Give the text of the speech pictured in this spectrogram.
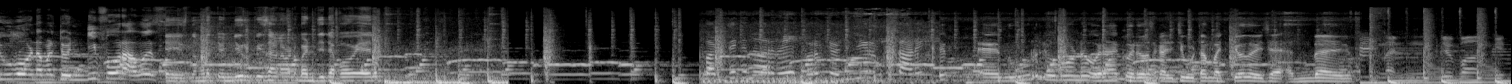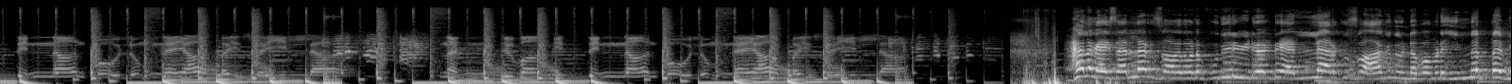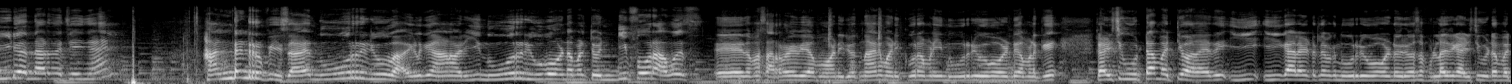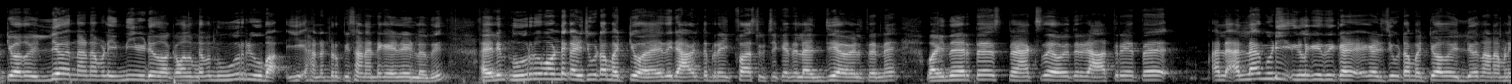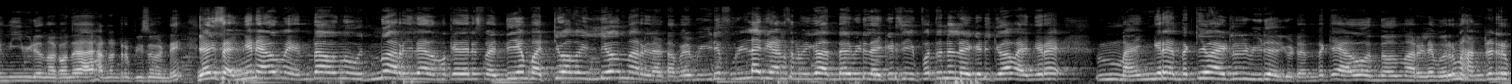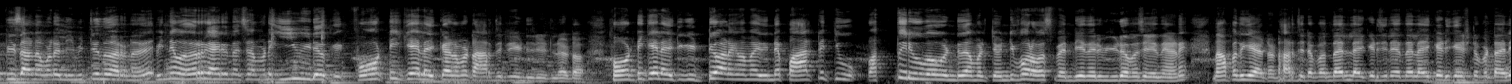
രൂപ കൊണ്ട് നമ്മൾ ട്വന്റി ഫോർ അവേഴ്സ് നമ്മുടെ ട്വന്റി റുപ്പീസ് ആണ് നമ്മുടെ ബഡ്ജറ്റ് അപ്പോൾ ാണ് ബഡ്ജറ്റ് എന്ന് പറയുന്നത് വെറും ട്വന്റി റുപ്പീസ് ആണ്. നൂറ് രൂപ കൊണ്ട് ഒരാൾക്ക് ഒരു ദിവസം കഴിച്ചു കൂട്ടാൻ പറ്റുമോ എന്ന് ചോദിച്ചാൽ എന്തായാലും. എല്ലാവർക്കും സ്വാഗതം. നമ്മുടെ പുതിയൊരു വീഡിയോ ആയിട്ട് എല്ലാവർക്കും സ്വാഗതമുണ്ട്. അപ്പോൾ നമ്മുടെ ഇന്നത്തെ വീഡിയോ എന്താണെന്ന് വെച്ച് കഴിഞ്ഞാൽ ഹൺഡ്രഡ് റുപ്പീസ് അതായത് നൂറ് രൂപ. നിങ്ങൾക്ക് കാണാൻ ഈ നൂറ് രൂപ കൊണ്ട് നമ്മൾ ട്വന്റി ഫോർ അവേഴ്സ് നമ്മൾ സർവൈവ് ചെയ്യാൻ പോവാണ്. ഇരുപത്തിനാല് മണിക്കൂർ നമ്മൾ ഈ നൂറ് രൂപ കൊണ്ട് നമ്മൾക്ക് കഴിച്ചു കൂട്ടാൻ പറ്റുമോ? അതായത് ഈ ഈ കാലഘട്ടത്തിൽ നമുക്ക് നൂറ് രൂപ കൊണ്ട് ഒരു ദിവസം ഫുള്ളായിട്ട് കഴിച്ചു കൂട്ടാൻ പറ്റുമോ അതോ ഇല്ലയോ എന്നാണ് നമ്മൾ ഇന്ന് ഈ വീഡിയോ നോക്കാൻ നമ്മൾ നൂറ് രൂപ ഈ ഹൺഡ്രഡ് റുപ്പീസാണ് എന്റെ കയ്യിലുള്ളത്. അതിലും നൂറ് രൂപ കൊണ്ട് കഴിച്ചു കൂട്ടാൻ പറ്റുമോ? അതായത് രാവിലത്തെ ബ്രേക്ക്ഫാസ്റ്റ് ഉച്ചക്കത്തെ ലഞ്ച് അതുപോലെ തന്നെ വൈകുന്നേരത്തെ സ്നാക്സ് അതുപോലെ തന്നെ രാത്രിയത്തെ അല്ല എല്ലാം കൂടി നിങ്ങൾക്ക് ഇത് കഴി- കഴിച്ചു കൂട്ടാൻ പറ്റുമോ അതോ ഇല്ലയോ എന്നാണ് നമ്മൾ ഈ വീഡിയോ നോക്കുന്നത് ഹൺഡ്രഡ് റുപ്പീസ് കൊണ്ട്. ഗൈസ് എങ്ങനെയാവും എന്താവുന്നു? ഒന്നും അറിയില്ല. നമുക്ക് ഏതായാലും സ്പെൻഡ് ചെയ്യാൻ പറ്റുമോ അതോ ഇല്ലയോ എന്ന് അറിയില്ല കേട്ടോ. അപ്പോൾ വീഡിയോ ഫുള്ളായിട്ട് കാണാൻ ശ്രമിക്കുക. എന്തായാലും വീഡിയോ ലൈക്ക് അടിച്ച് ഇപ്പോൾ തന്നെ ലൈക്ക് അടിക്കുക. ഭയങ്കര ഭയങ്കര എന്തൊക്കെയോ ആയിട്ടുള്ളൊരു വീഡിയോ ആയിരിക്കും കേട്ടോ. എന്തൊക്കെയാവും എന്തോ എന്ന് അറിയില്ല. വെറും ഹൺഡ്രഡ് റുപ്പീസ് ആണ് നമ്മുടെ ലിമിറ്റ് എന്ന് പറയുന്നത്. പിന്നെ വേറൊരു കാര്യം എന്ന് വെച്ചാൽ നമ്മുടെ ഈ വീഡിയോക്ക് ഫോർട്ടി കെ ലൈക്കാണ് നമ്മൾ ടാർഗറ്റ് ചെയ്തിട്ടുള്ളത് കേട്ടോ. ഫോർട്ടി കെ ലൈക്ക് കിട്ടുവാണെങ്കിൽ നമ്മൾ ഇതിന്റെ പാർട്ട് ടു പത്ത് രൂപ കൊണ്ട് നമ്മൾ ട്വന്റി ഫോർ അവേഴ്സ് സ്പെൻഡ് ചെയ്യുന്ന ഒരു വീഡിയോ നമ്മൾ ചെയ്യുന്നതാണ്. നാൽപ്പത് കെ കേട്ടോ ടാർജറ്റ് അപ്പോൾ എന്തായാലും ലൈക്ക് അടിച്ചില്ല എന്തായാലും ലൈക്ക് അടിക്കാൻ ഇഷ്ടപ്പെട്ടാൽ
